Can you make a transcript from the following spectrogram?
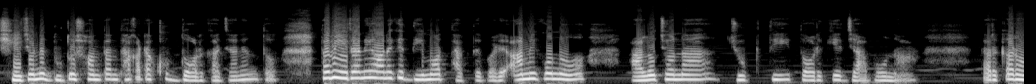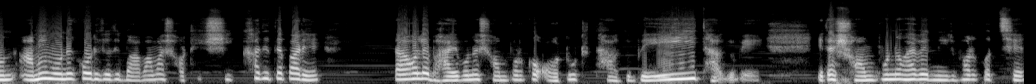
সেই জন্য দুটো সন্তান থাকাটা খুব দরকার, জানেন তো। তবে এটা নিয়ে অনেকে দ্বিমত থাকতে পারে। আমি কোনো আলোচনা, যুক্তি, তর্কে যাব না। তার কারণ আমি মনে করি যদি বাবা মা সঠিক শিক্ষা দিতে পারে, তাহলে ভাই বোনের সম্পর্ক অটুট থাকবেই থাকবে। এটা সম্পূর্ণভাবে নির্ভর করছে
